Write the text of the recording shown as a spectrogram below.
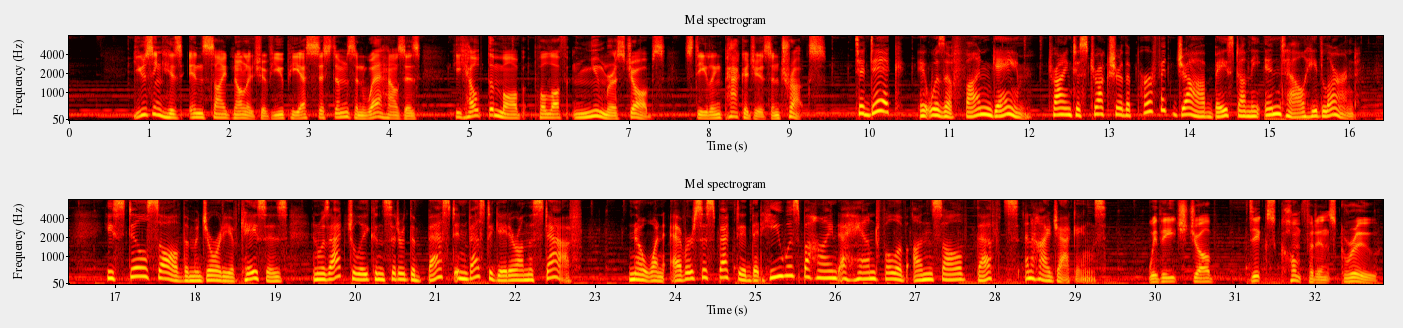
Using his inside knowledge of UPS systems and warehouses, he helped the mob pull off numerous jobs, stealing packages and trucks. To Dick, it was a fun game, trying to structure the perfect job based on the intel he'd learned. He still solved the majority of cases and was actually considered the best investigator on the staff. No one ever suspected that he was behind a handful of unsolved thefts and hijackings. With each job, Dick's confidence grew.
